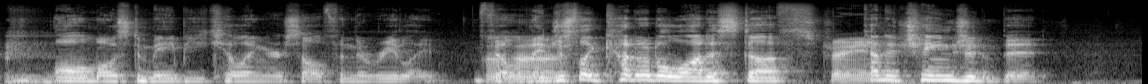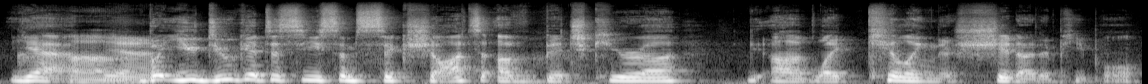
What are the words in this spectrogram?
almost maybe killing herself in the Relight film. Uh-huh. They just like cut out a lot of stuff, Strange. kind of change it a bit. Yeah. Yeah. But you do get to see some sick shots of bitch Kira uh, like killing the shit out of people.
